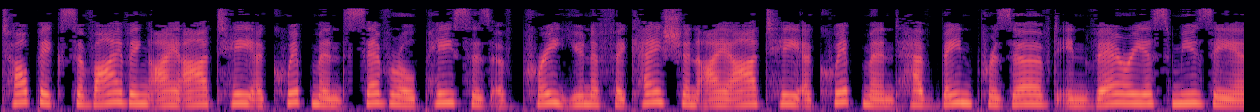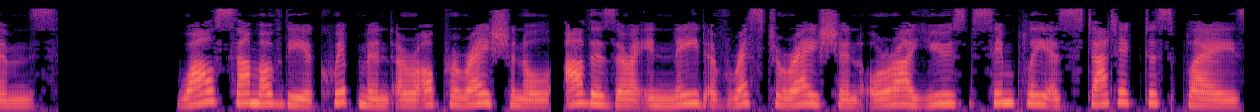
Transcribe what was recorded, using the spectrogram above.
Topic surviving IRT equipment Several pieces of pre-unification IRT equipment have been preserved in various museums. While some of the equipment are operational, others are in need of restoration or are used simply as static displays.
